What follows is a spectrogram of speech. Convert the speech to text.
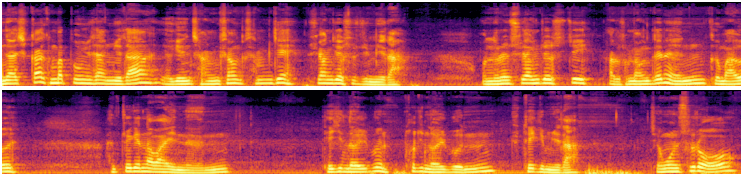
안녕하십니까 금밥봉 인사입니다. 여기는 장성 3개 수양제 수지입니다. 오늘은 수양제 수지 바로 조망되는 그 마을 한쪽에 나와 있는 대지 넓은 토지 넓은 주택입니다. 정원수로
